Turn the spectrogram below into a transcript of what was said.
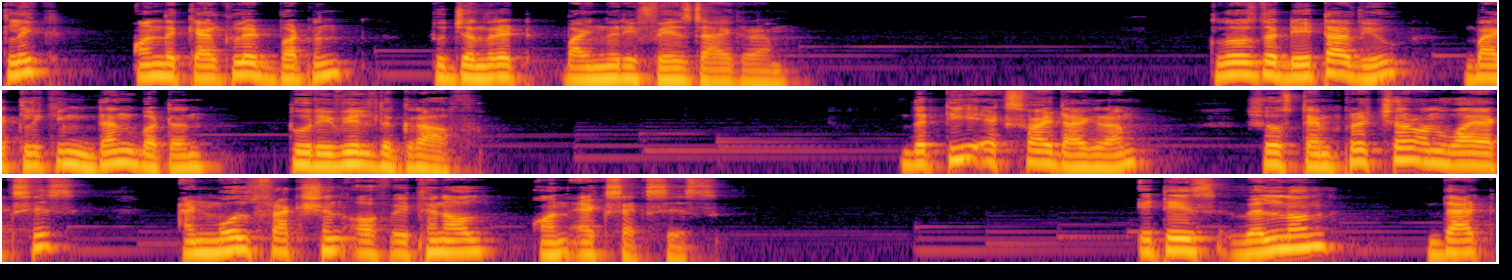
Click on the calculate button to generate binary phase diagram. Close the data view by clicking done button to reveal the graph. The TXY diagram shows temperature on y-axis and mole fraction of ethanol on x-axis. It is well known that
